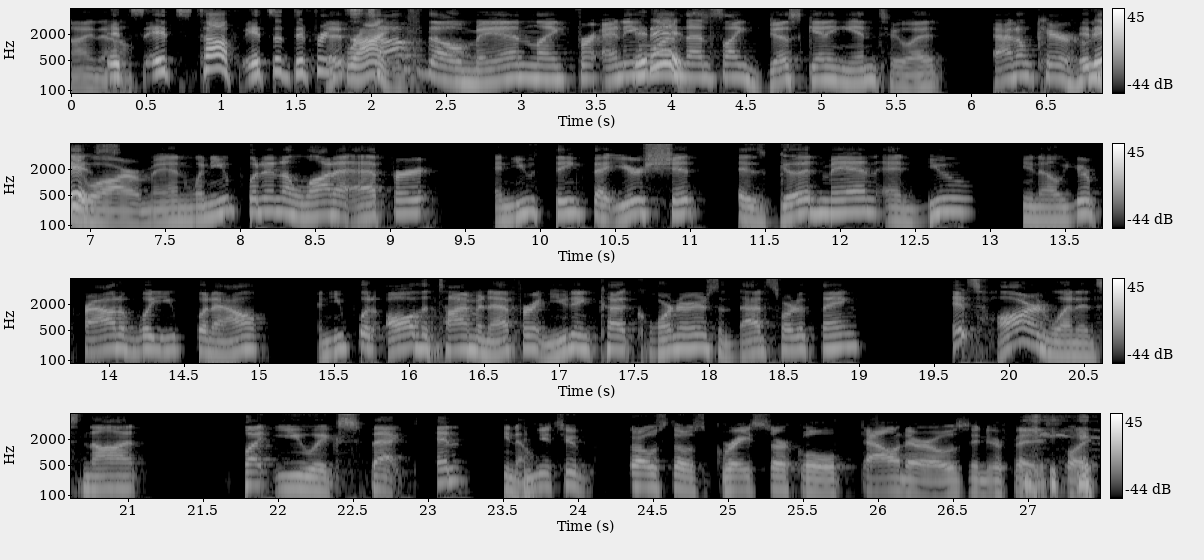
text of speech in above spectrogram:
I know. It's it's tough. It's a different grind. It's grind. tough though, man. Like for anyone that's like just getting into it, I don't care who It you is. are, man. When you put in a lot of effort and you think that your shit is good, man, and you, you know, you're proud of what you put out and you put all the time and effort and you didn't cut corners and that sort of thing, it's hard when it's not what you expect. And, you know, And YouTube throws those gray circle down arrows in your face, like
